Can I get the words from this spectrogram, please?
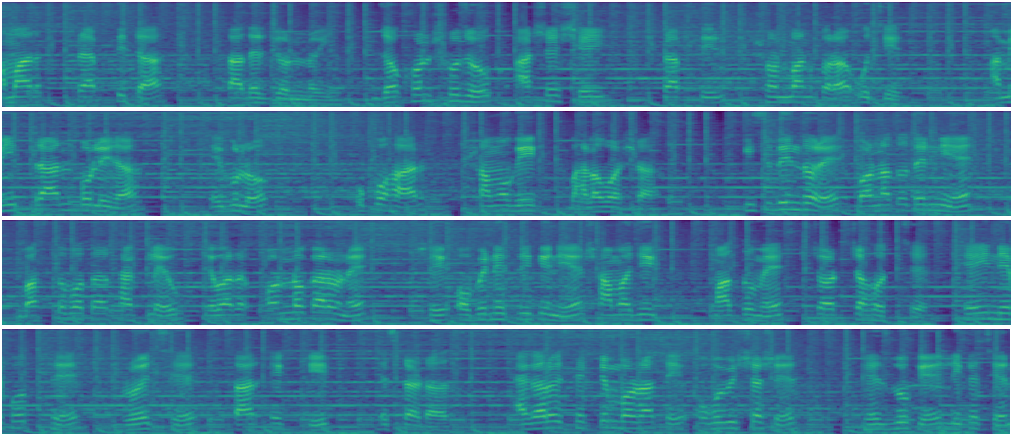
আমার প্রাপ্তিটা তাদের জন্যই। যখন সুযোগ আসে সেই প্রাপ্তির সম্মান করা উচিত। আমি ত্রাণ বলি না, এগুলো উপহার, সামগ্রিক ভালোবাসা। কিছুদিন ধরে বর্ণাতদের নিয়ে বাস্তবতা থাকলেও এবার অন্য কারণে সেই অভিনেত্রীকে নিয়ে সামাজিক মাধ্যমে চর্চা হচ্ছে। এই নেপথ্যে রয়েছে তার একটি স্ট্যাটাস। এগারোই সেপ্টেম্বর রাতে অবিশ্বাসের ফেসবুকে লিখেছেন,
